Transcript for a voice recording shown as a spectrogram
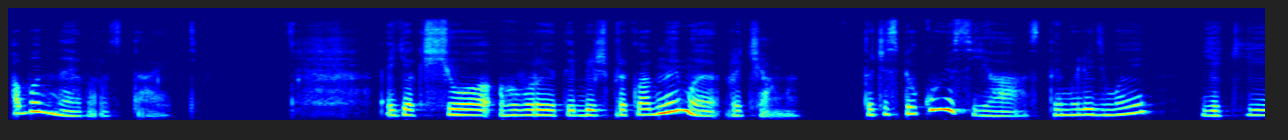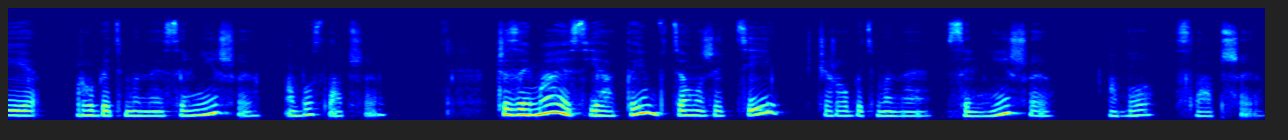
або не виростають. Якщо говорити більш прикладними речами, то чи спілкуюсь я з тими людьми, які роблять мене сильнішою або слабшою? Чи займаюсь я тим в цьому житті, що робить мене сильнішою або слабшою?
